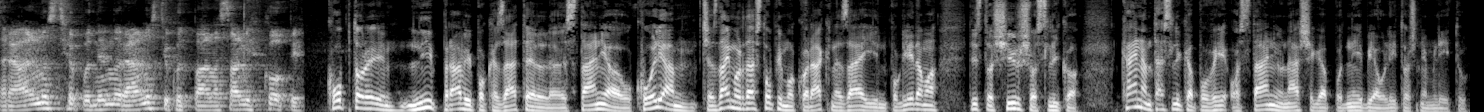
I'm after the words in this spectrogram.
realnostjo, podnebno realnostjo, kot pa na samih kopih. Kop torej ni pravi pokazatelj eh, stanja okolja. Če zdaj morda stopimo korak nazaj in pogledamo tisto širšo sliko, kaj nam ta slika pove o stanju našega podnebja v letošnjem letu?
